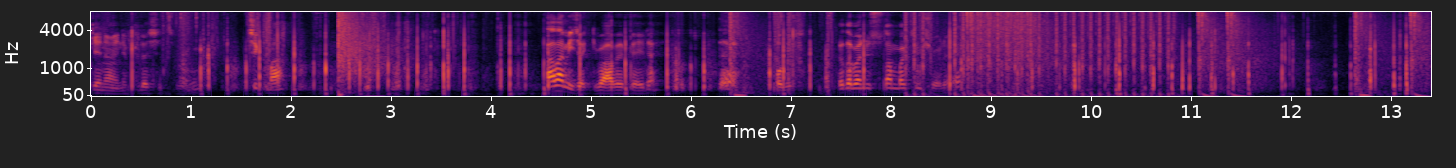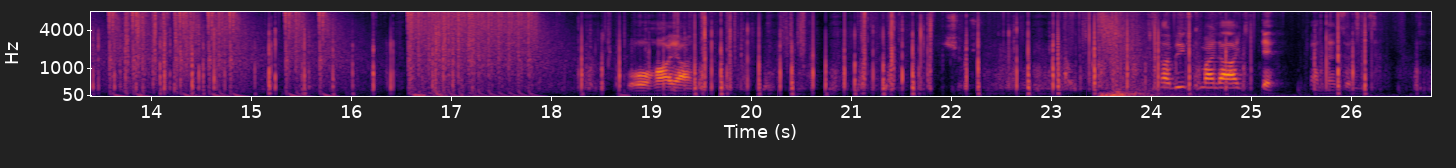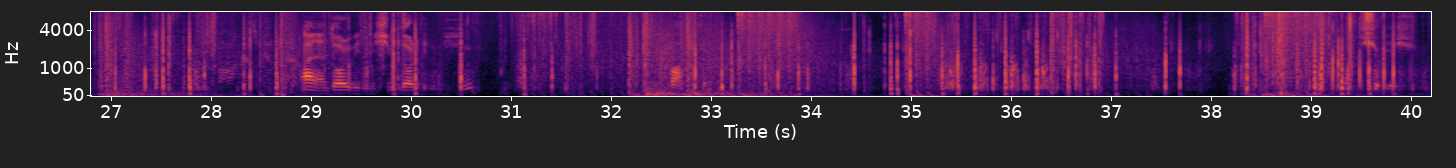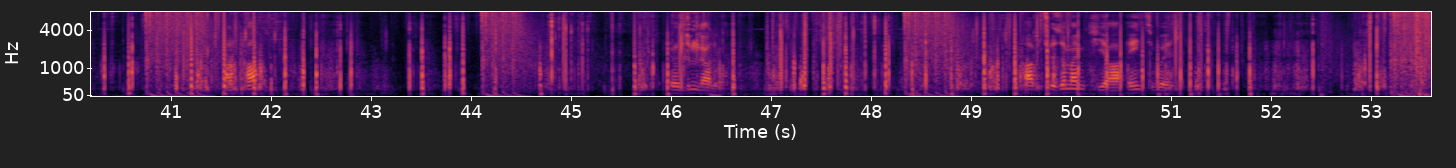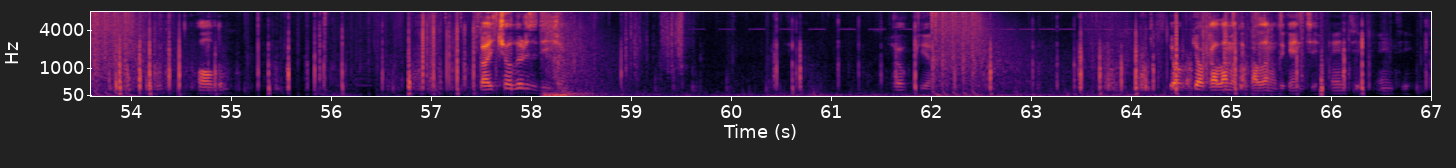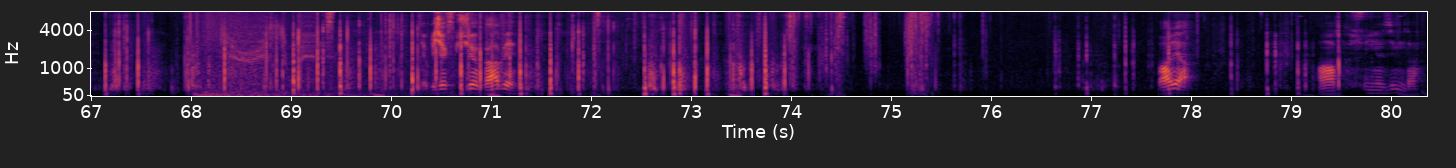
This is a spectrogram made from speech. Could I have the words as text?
Gene aynı flash atıyorum. Çıkma. Alamayacak gibi AWP ile. De olur. Ya da ben üstten bakayım şöyle. Oha yani. Bunlar büyük ihtimalle A gitti. Benden söylemesi. Aynen doğru bilmişim, doğru bilmişim. Baktım. Şu bir. Arkam. Öldüm galiba. Abi çözemem ki ya. Anti bu el. Aldım. Belki alırız diyeceğim. Yok ya. Yok yok alamadık enti. Enti enti. Yapacak bir şey yok abi. Var ya. Aa pusun yazayım da.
